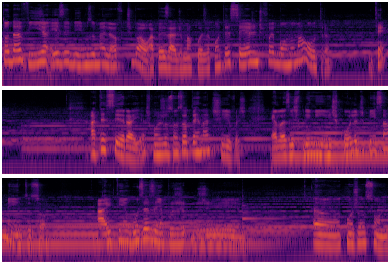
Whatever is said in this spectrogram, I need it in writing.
Todavia, exibimos o melhor futebol. Apesar de uma coisa acontecer, a gente foi bom numa outra. Ok? A terceira aí, as conjunções alternativas. Elas exprimem escolha de pensamentos. Ó. Aí tem alguns exemplos de, de uh, conjunções.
